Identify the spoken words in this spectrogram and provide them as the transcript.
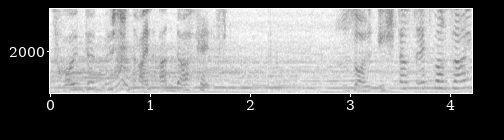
Freunde müssen einander helfen. Soll ich das etwa sein?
